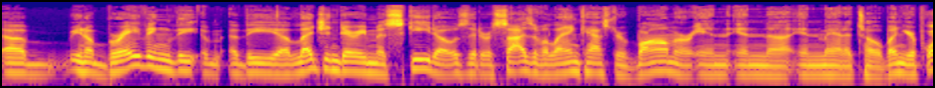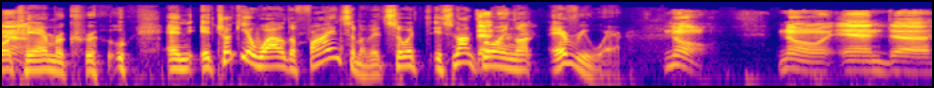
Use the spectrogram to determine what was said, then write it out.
uh, you know, braving the um, the uh, legendary mosquitoes that are the size of a Lancaster bomber in in uh, in Manitoba, and your poor yeah. camera crew. And it took you a while to find some of it, so it, it's not that, going on everywhere. No, no, and uh,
